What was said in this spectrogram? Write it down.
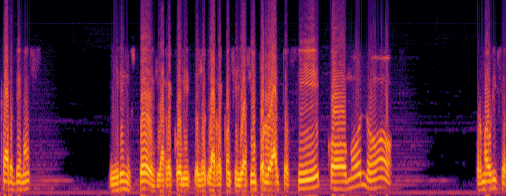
Cárdenas. Miren ustedes, la, reconciliación por lo alto. Sí, cómo no. Por Mauricio,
